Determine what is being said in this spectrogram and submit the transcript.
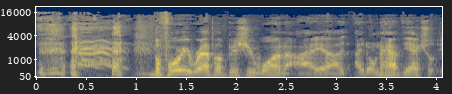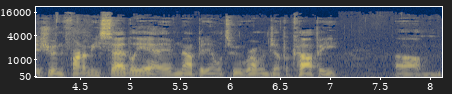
Before we wrap up issue one, I uh, I don't have the actual issue in front of me. Sadly, I have not been able to rummage up a copy. Um,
